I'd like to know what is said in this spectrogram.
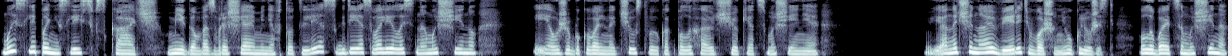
Мысли понеслись вскачь, мигом возвращая меня в тот лес, где я свалилась на мужчину, и я уже буквально чувствую, как полыхают щеки от смущения. «Я начинаю верить в вашу неуклюжесть», — улыбается мужчина,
